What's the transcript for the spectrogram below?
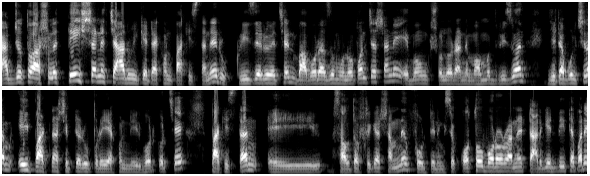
কার্যত আসলে তেইশ রানে চার উইকেট এখন পাকিস্তানের ক্রিজে রয়েছেন বাবর আজম উনপঞ্চাশ রানে এবং ষোলো রানে মোহাম্মদ রিজওয়ান, যেটা বলছিলাম এই পার্টনারশিপটার উপরেই এখন নির্ভর করছে পাকিস্তান এই সাউথ আফ্রিকার সামনে ফোর্থ ইনিংসে কত বড় রানের টার্গেট দিতে পারে,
